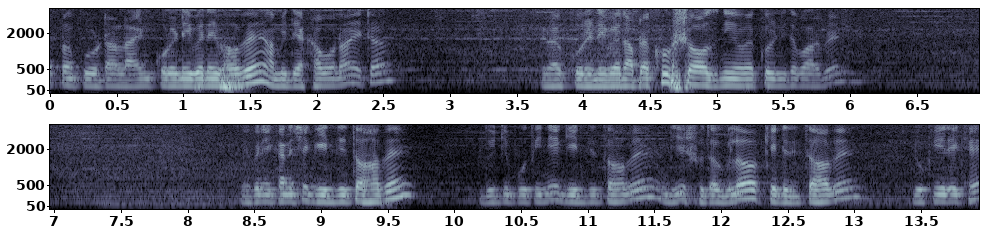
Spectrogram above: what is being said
আপনার পুরোটা লাইন করে নেবেন এইভাবে। আমি দেখাবো না এটা। এভাবে করে নেবেন আপনারা খুব সহজ নিয়মে করে নিতে পারবেন। দেখুন এখানে সে গিট দিতে হবে। দুইটি পুঁতি নিয়ে গিট দিতে হবে দিয়ে সুতাগুলো কেটে দিতে হবে লুকিয়ে রেখে।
